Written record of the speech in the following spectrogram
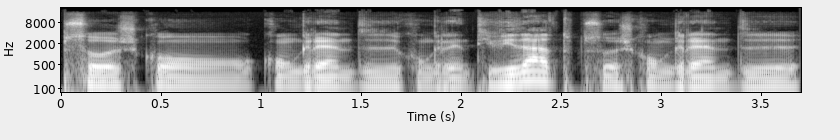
pessoas com, com, grande, com grande atividade, pessoas com grande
